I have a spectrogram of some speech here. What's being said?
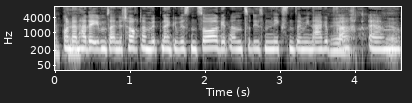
okay. Und dann hat er eben seine Tochter mit einer gewissen Sorge dann zu diesem nächsten Seminar gebracht ja, ähm, ja.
